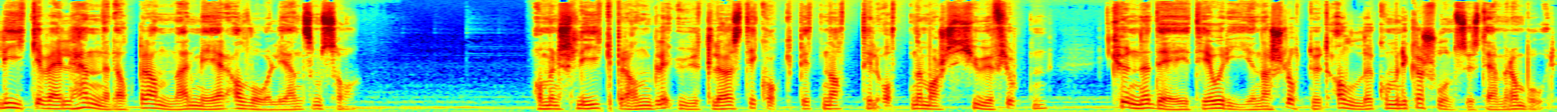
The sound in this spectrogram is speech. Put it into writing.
Likevel hender det at brannene er mer alvorlige enn som så. Om en slik brann ble utløst i cockpit natt til 8. mars 2014, kunne det i teorien ha slått ut alle kommunikasjonssystemer om bord.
